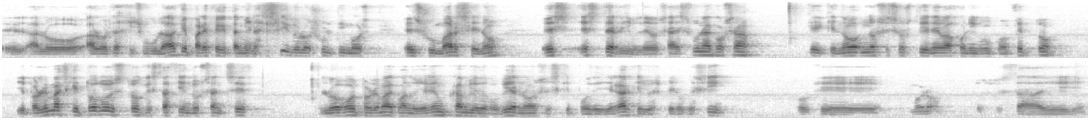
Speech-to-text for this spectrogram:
eh, a, lo- a los de Hezbollah, que parece que también han sido los últimos en sumarse, ¿no? Es, es terrible, o sea, es una cosa que, que no, no se sostiene bajo ningún concepto. Y el problema es que todo esto que está haciendo Sánchez, luego el problema de cuando llegue un cambio de gobiernos es que puede llegar, que yo espero que sí, porque, bueno, pues está ahí,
